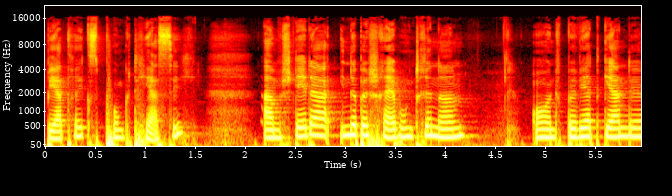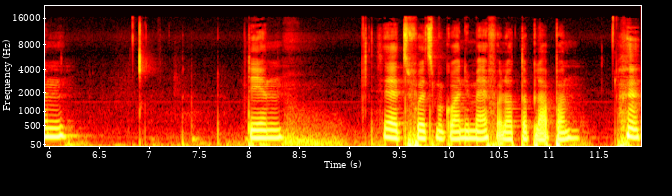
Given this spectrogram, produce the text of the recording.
beatrix.herzig. Ähm, steht da in der Beschreibung drinnen und bewert gern den, den, ja, jetzt fällt es mir gar nicht mehr vor lauter Plappern.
